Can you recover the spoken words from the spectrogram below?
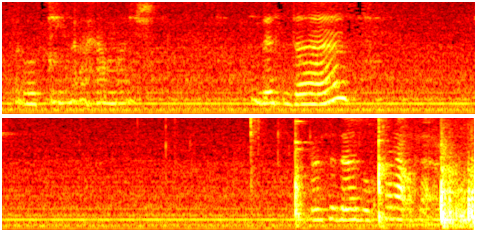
So we'll see about how much this does. Both of those will start out with that.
